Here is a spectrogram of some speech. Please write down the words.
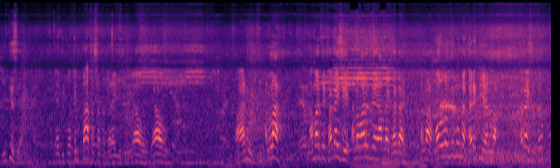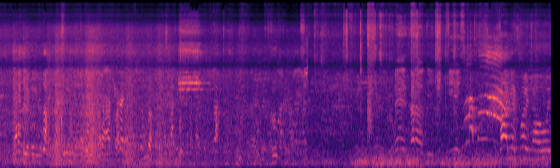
কি দিছে এদি কত পাতা সাথে ধরাই দিছে যাও যাও মানুষ, আল্লাহ, আমার যে ঠকাইছে আল্লাহ আর যে আল্লাহ ঠকায় আল্লাহ বড় লোক যে মনে হয় ঘরে দিয়ে আল্লাহ ঠকাইছে তো? ঘরে দিয়ে করি যা ঘরে আস ঘরে বাইরে কই না ওই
